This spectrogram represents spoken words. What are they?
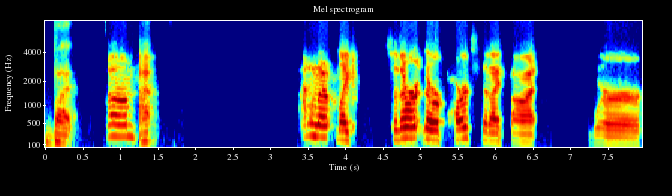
but um, I I don't know, like so there were there were parts that I thought were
